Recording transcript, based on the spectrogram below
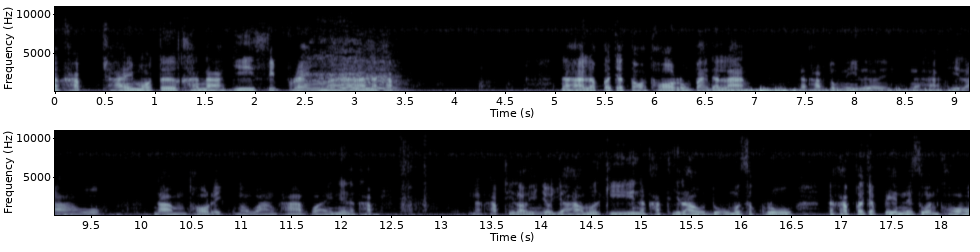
นะครับ ใช้มอเตอร์ขนาด 20 แรงม้านะครับนะฮะแล้วก็จะต่อท่อลงไปด้านล่างนะครับ ตรงนี้เลยนะฮะที่เรานำท่อเหล็กมาวางทาบไว้เนี่ยนะครับนะครับ ที่เราเห็นยาวๆเมื่อกี้นะครับ ที่เราดูเมื่อสักครู่นะครับ ก็จะเป็นในส่วนของ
